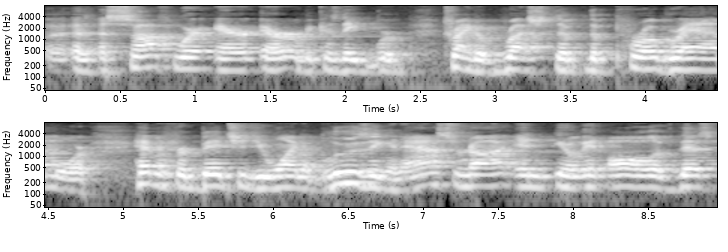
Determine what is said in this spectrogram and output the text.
a, a software error, error, because they were trying to rush the, the program, or heaven forbid, should you wind up losing an astronaut in, you know, in all of this.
